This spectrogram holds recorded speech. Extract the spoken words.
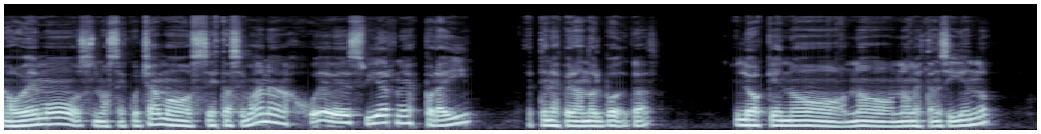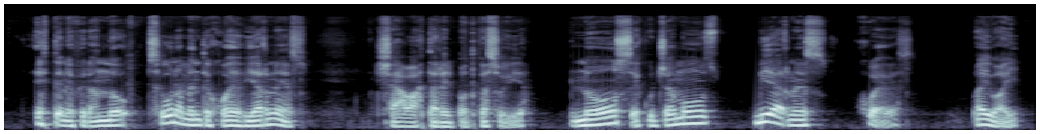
nos vemos, nos escuchamos esta semana, jueves, viernes, por ahí. Estén esperando el podcast. Los que no, no, no me están siguiendo, estén esperando. Seguramente jueves, viernes, ya va a estar el podcast subido. Nos escuchamos viernes, jueves. Bye bye.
